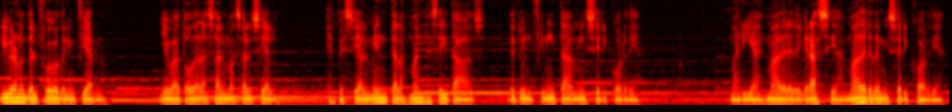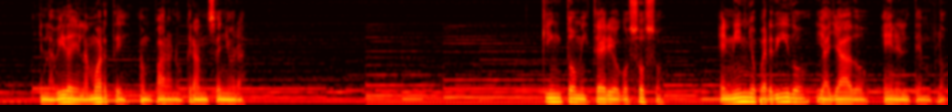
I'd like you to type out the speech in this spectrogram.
líbranos del fuego del infierno, lleva a todas las almas al cielo especialmente a las más necesitadas de tu infinita misericordia. María es Madre de Gracia, Madre de Misericordia. En la vida y en la muerte, ampáranos, Gran Señora. Quinto Misterio Gozoso. El niño perdido y hallado en el templo.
